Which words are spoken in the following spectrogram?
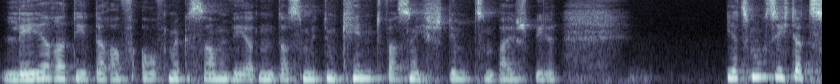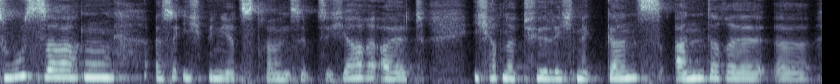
Lehrer, die darauf aufmerksam werden, dass mit dem Kind was nicht stimmt zum Beispiel. Jetzt muss ich dazu sagen, also ich bin jetzt 73 Jahre alt. Ich habe natürlich eine ganz andere, äh,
